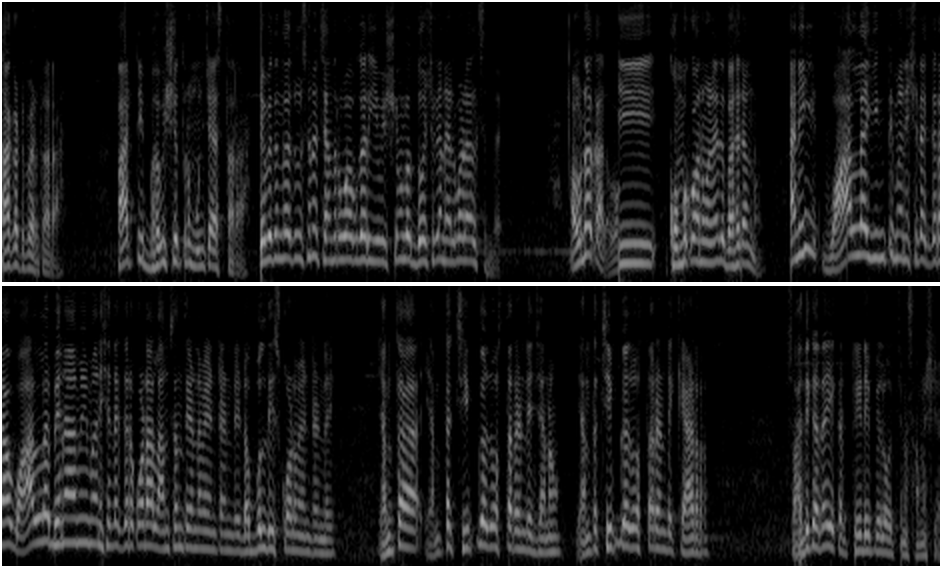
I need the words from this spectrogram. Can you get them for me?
తాకట్టు పెడతారా? పార్టీ భవిష్యత్తును ముంచేస్తారా? ఏ విధంగా చూసినా చంద్రబాబు గారు ఈ విషయంలో దోషిగా నిలబడాల్సిందే. అవునా కాదు? ఈ కుంభకోణం అనేది బహిరంగం. కానీ వాళ్ళ ఇంటి మనిషి దగ్గర వాళ్ళ బినామీ మనిషి దగ్గర కూడా లంచం తినడం ఏంటండి? డబ్బులు తీసుకోవడం ఏంటండి? ఎంత ఎంత చీప్గా చూస్తారండి జనం? ఎంత చీప్గా చూస్తారండి కేడర్ సో అది కదా ఇక్కడ టీడీపీలో వచ్చిన సమస్య.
